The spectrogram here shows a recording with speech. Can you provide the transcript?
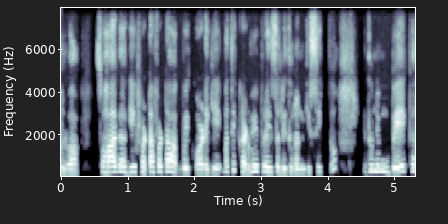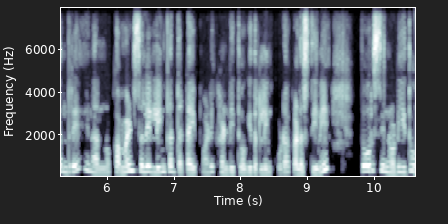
ಅಲ್ವಾ? ಸೊ ಹಾಗಾಗಿ ಫಟಾಫಟ ಆಗಬೇಕು ಅಡುಗೆ. ಮತ್ತು ಕಡಿಮೆ ಪ್ರೈಸಲ್ಲಿ ಇದು ನನಗೆ ಸಿಕ್ತು. ಇದು ನಿಮ್ಗೆ ಬೇಕಂದರೆ ನಾನು ಕಮೆಂಟ್ಸಲ್ಲಿ ಲಿಂಕ್ ಅಂತ ಟೈಪ್ ಮಾಡಿ ಖಂಡಿತವಾಗಿ ಇದ್ರ ಲಿಂಕ್ ಕೂಡ ಕಳಿಸ್ತೀನಿ. ತೋರಿಸಿ ನೋಡಿ, ಇದು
